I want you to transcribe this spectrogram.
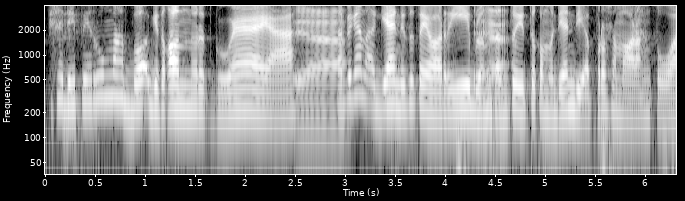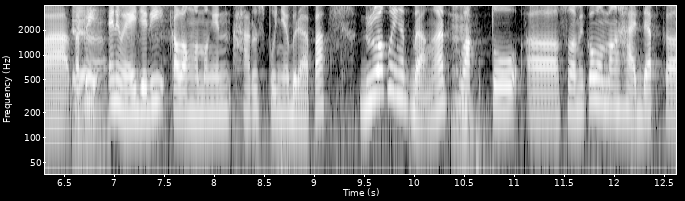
Bisa DP rumah bo gitu kalau menurut gue ya. Iya. tapi kan again itu teori. Belum Iya. tentu itu kemudian di approve sama orang tua. Tapi Iya. anyway jadi kalau ngomongin harus punya berapa? Dulu aku inget banget Hmm. waktu eh, suamiku mau menghadap ke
